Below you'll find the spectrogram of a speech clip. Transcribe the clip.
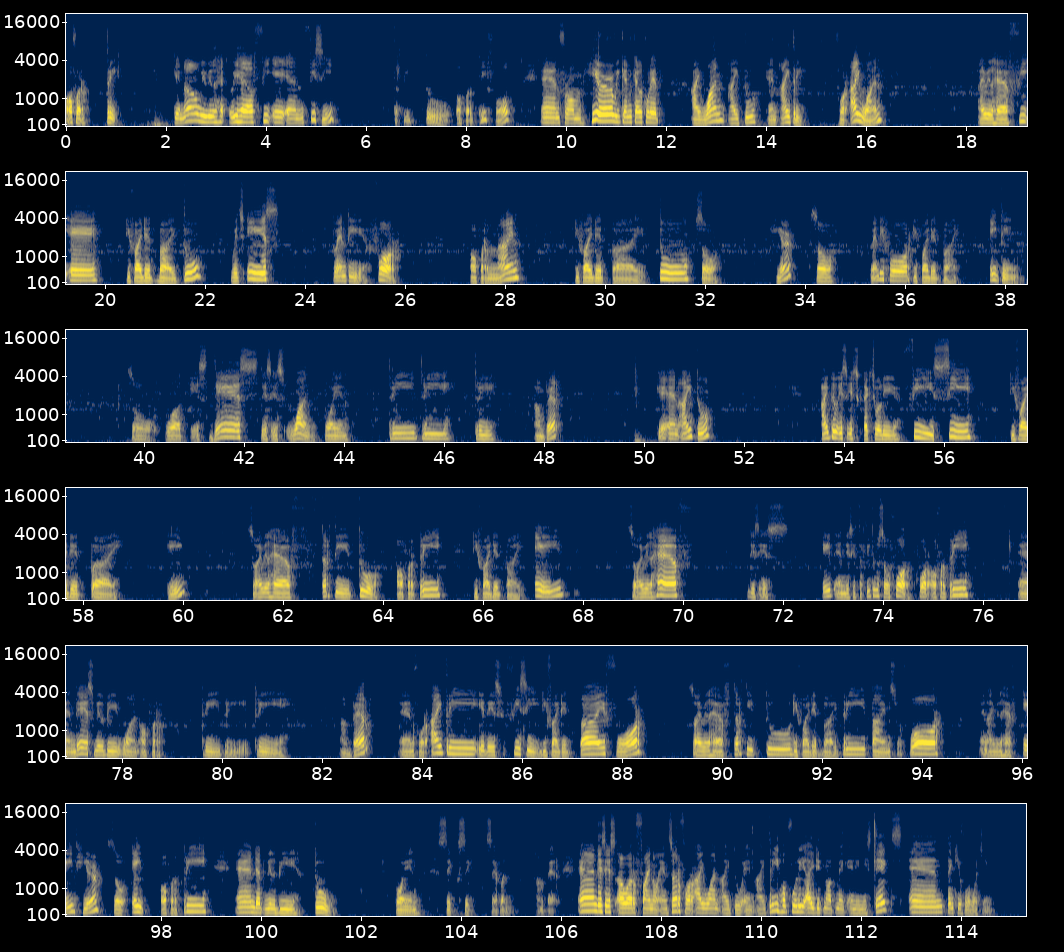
over 3 okay now we will ha we have VA and VC 32 over 3 volt and from here we can calculate I1 I2 and I3 for I1 I will have VA divided by 2 which is 24 over 9 divided by 2 so here so 24 divided by 18 so what is this? This is 1.333 ampere. Okay and i2 i2 is, is actually vc divided by 8 so i will have 32 over 3 divided by 8 so i will have this is 8 and this is 32 so 4 4 over 3 and this will be 1 over 333 ampere. And for I3 it is VC divided by 4 so I will have 32 divided by 3 times 4 and I will have 8 here. So 8 over 3 and that will be 2.667 ampere. And this is our final answer for i1 i2 and i3 hopefully i did not make any mistakes and thank you for watching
